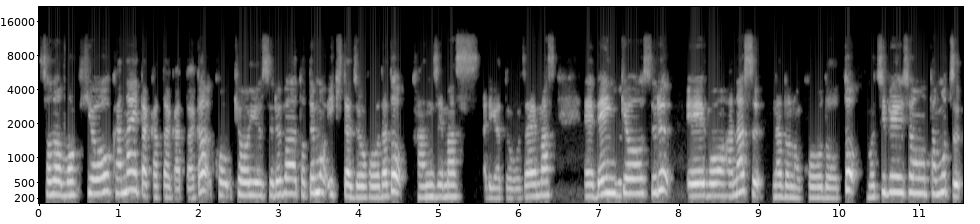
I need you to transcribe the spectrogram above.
その目標を叶えた方々が共有する場はとても生きた情報だと感じます。ありがとうございます。えー勉強する、英語を話すなどの行動とモチベーションを保つ、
